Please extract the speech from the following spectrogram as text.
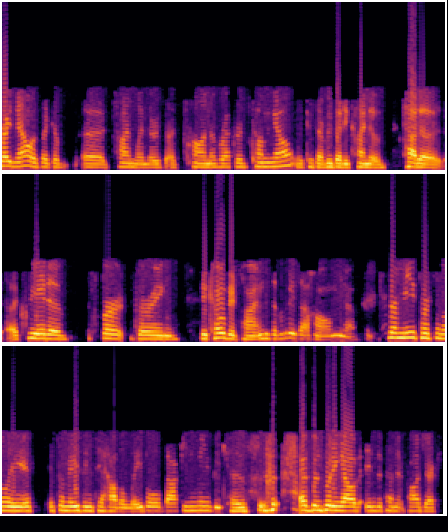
right now is like a, a time when there's a ton of records coming out because everybody kind of had a, a creative spurt during the COVID time because everybody's at home. You know, for me personally, it's it's amazing to have a label backing me because I've been putting out independent projects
